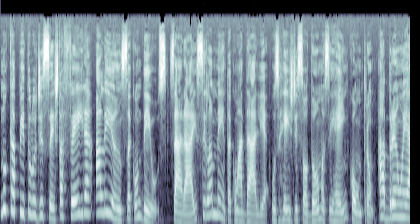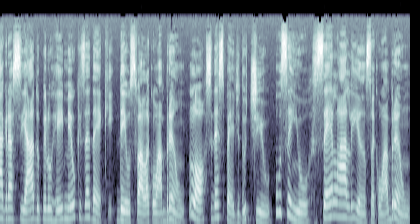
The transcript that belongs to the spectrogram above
No capítulo de sexta-feira, aliança com Deus. Sarai se lamenta com Adália. Os reis de Sodoma se reencontram. Abrão é agraciado pelo rei Melquisedeque. Deus fala com Abrão. Ló se despede do tio. O Senhor sela a aliança com Abrão.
